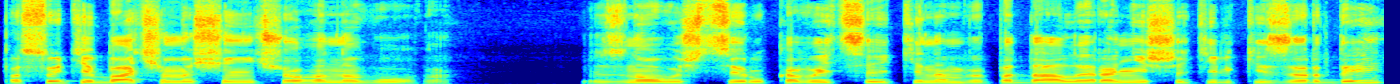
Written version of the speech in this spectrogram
По суті, бачимо, що нічого нового. Знову ж ці рукавиці, які нам випадали раніше тільки з Орди.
